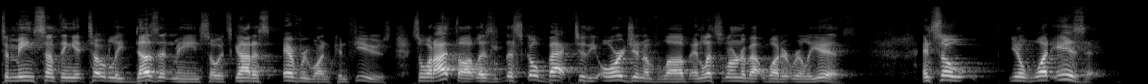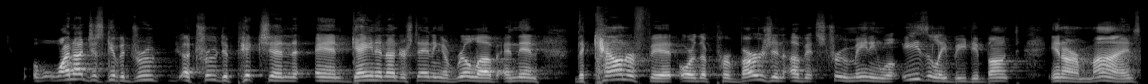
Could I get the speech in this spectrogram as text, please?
to mean something it totally doesn't mean, so it's got us everyone confused. So what I thought, let's, let's go back to the origin of love and let's learn about what it really is. And so, you know, what is it? Why not just give a true, a true depiction and gain an understanding of real love, and then the counterfeit or the perversion of its true meaning will easily be debunked in our minds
